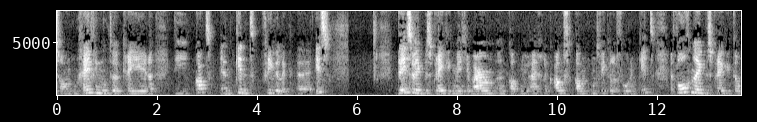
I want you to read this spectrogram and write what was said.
zal een omgeving moeten creëren die kat en kind vriendelijk uh, is. Deze week bespreek ik met je waarom een kat nu eigenlijk angst kan ontwikkelen voor een kind. En volgende week bespreek ik dan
